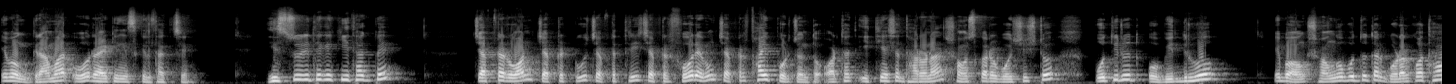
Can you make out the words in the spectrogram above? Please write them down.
এবং গ্রামার ও রাইটিং স্কিল থাকছে। হিস্টোরি থেকে কি থাকবে? Chapter one chapter two chapter three chapter four এবং চ্যাপ্টার ফাইভ পর্যন্ত, অর্থাৎ ইতিহাসের ধারণা, সংস্কার ও বৈশিষ্ট্য, প্রতিরোধ ও বিদ্রোহ এবং সঙ্গবদ্ধতার গোড়ার কথা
